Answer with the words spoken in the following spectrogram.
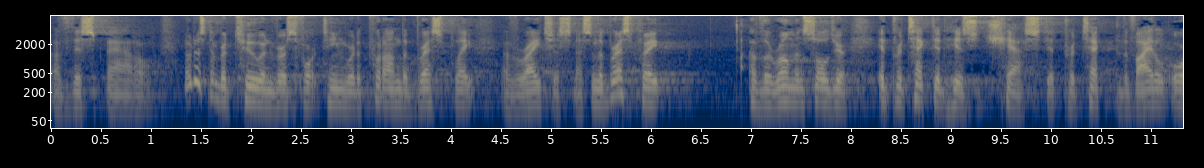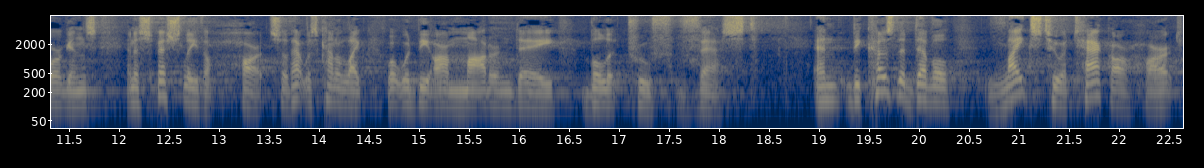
of this battle. Notice number two in verse 14, we're to put on the breastplate of righteousness. And the breastplate of the Roman soldier, it protected his chest, it protected the vital organs, and especially the heart. So that was kind of like what would be our modern day bulletproof vest. And because the devil likes to attack our heart,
